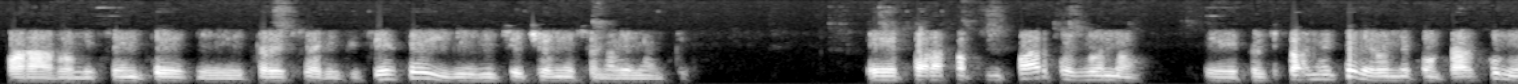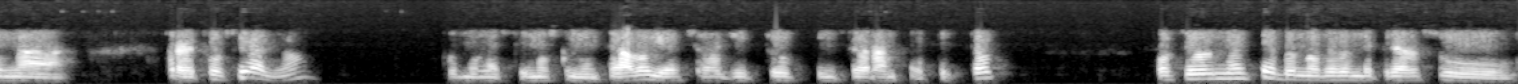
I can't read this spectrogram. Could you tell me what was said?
para adolescentes de 13 a 17 y de 18 años en adelante. Eh, para participar, pues bueno, principalmente deben de contar con una red social, ¿no? Como las que hemos comentado, ya sea YouTube, Instagram o TikTok. Posteriormente, bueno, deben de crear su,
